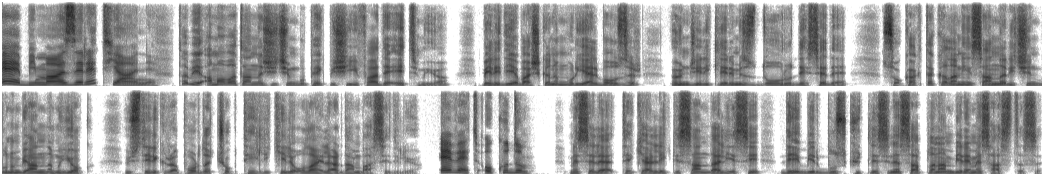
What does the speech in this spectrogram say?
E bir mazeret yani. Tabii ama vatandaş için bu pek bir şey ifade etmiyor. Belediye Başkanı Muriel Bowser, önceliklerimiz doğru dese de sokakta kalan insanlar için bunun bir anlamı yok. Üstelik raporda çok tehlikeli olaylardan bahsediliyor. Evet okudum. Mesela tekerlekli sandalyesi dev bir buz kütlesine saplanan bir MS hastası.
